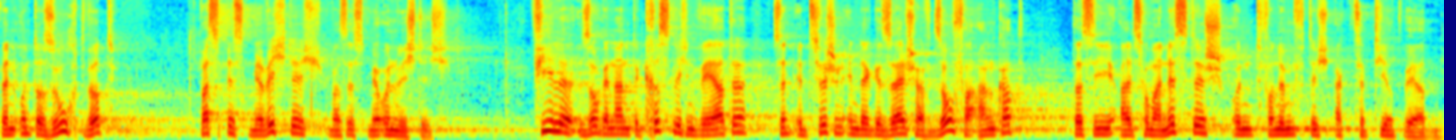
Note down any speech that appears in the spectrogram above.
wenn untersucht wird, was ist mir wichtig, was ist mir unwichtig. Viele sogenannte christlichen Werte sind inzwischen in der Gesellschaft so verankert, dass sie als humanistisch und vernünftig akzeptiert werden.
